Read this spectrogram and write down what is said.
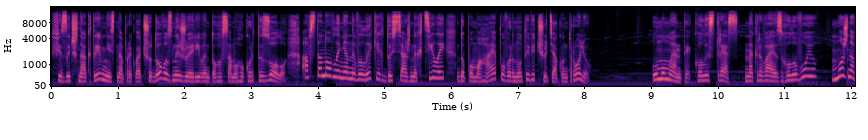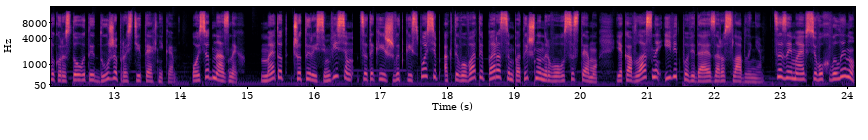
Фізична активність, наприклад, чудово знижує рівень того самого кортизолу, а встановлення невеликих досяжних цілей допомагає повернути відчуття контролю. У моменти, коли стрес накриває з головою, можна використовувати дуже прості техніки. Ось одна з них. Метод 478 – це такий швидкий спосіб активувати парасимпатичну нервову систему, яка власне і відповідає за розслаблення. Це займає всього хвилину,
